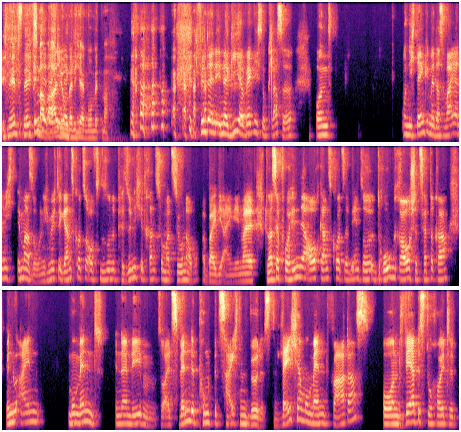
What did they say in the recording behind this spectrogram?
Ich nehme es nächstes Mal Valium, wenn ich irgendwo mitmache. ich finde deine Energie ja wirklich so klasse. Und und ich denke mir, das war ja nicht immer so. Und ich möchte ganz kurz so auf so eine persönliche Transformation auch bei dir eingehen, weil du hast ja vorhin ja auch ganz kurz erwähnt, so Drogenrausch etc. Wenn du einen Moment in deinem Leben so als Wendepunkt bezeichnen würdest, welcher Moment war das und wer bist du heute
